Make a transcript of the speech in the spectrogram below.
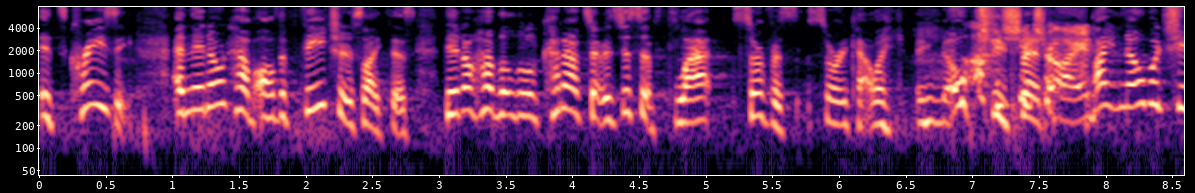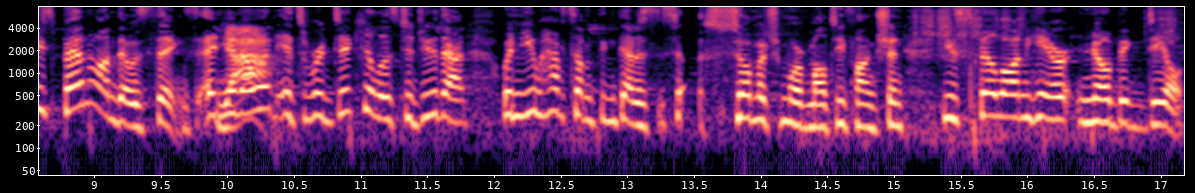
it's crazy. And they don't have all the features like this. They don't have the little cutouts. It's just a flat surface. Sorry, Callie. I know what she's she been. tried. I know what she's been on those things. And yeah. you know what? It's ridiculous to do that when you have something that is so much more multifunction. You spill on here, no big deal.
